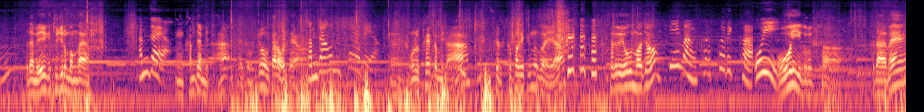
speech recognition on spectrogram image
음, 그다음에 여기 두 줄은 뭔가요? 감자야. 음, 감자입니다. 네, 그럼 쭉 따라오세요. 감자 오늘 캐야 돼요. 네, 오늘 캘 겁니다. 그래서 급하게 찍는 거예요. 자, 그리고 요건 뭐죠? 피망, 파프리카, 오이, 오이, 그렇죠. 그 다음에,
